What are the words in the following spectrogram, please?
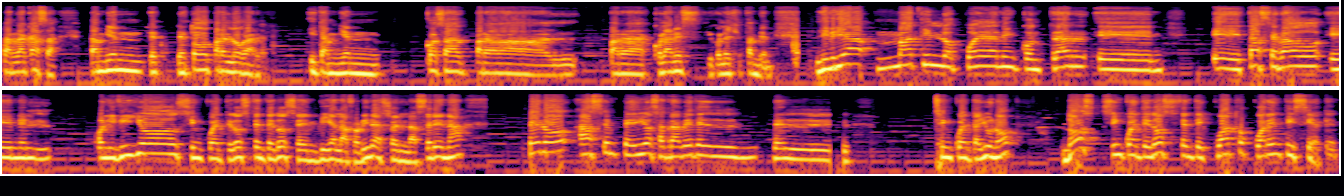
para la casa. También de, de todo para el hogar. Y también cosas para, para escolares y colegios también. Librería Matil lo pueden encontrar. eh, eh, está cerrado en el Olivillo 5272 en Villa La Florida, eso en La Serena, pero hacen pedidos a través del, del 51 2 52 74 47.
